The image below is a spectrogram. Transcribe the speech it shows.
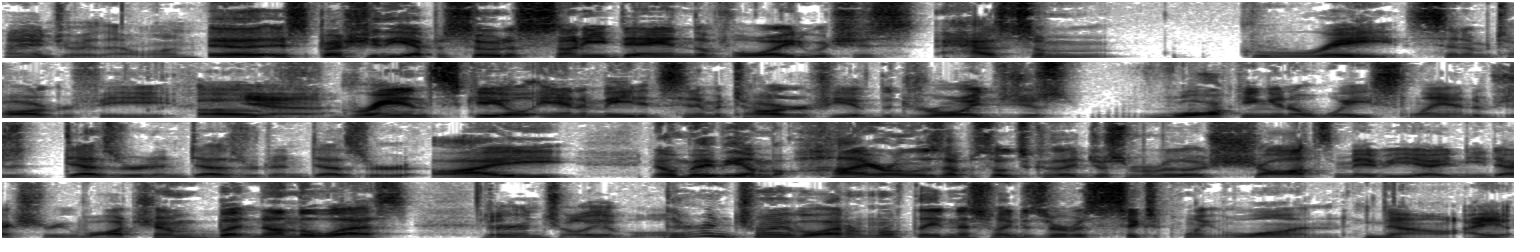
I enjoy that one. uh, especially the episode of Sunny Day in the Void which is has some great cinematography of Yeah. grand scale animated cinematography of the droids just walking in a wasteland of just desert and desert and desert. I Now maybe I'm higher on those episodes because I just remember those shots. Maybe I need to actually watch them, but nonetheless, They're enjoyable. they're enjoyable. I don't know if they necessarily deserve a six point one. no, I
